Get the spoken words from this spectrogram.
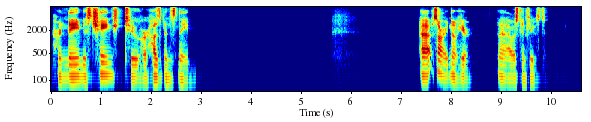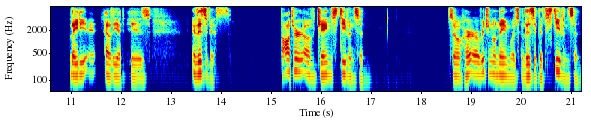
her name is changed to her husband's name. Uh, sorry, no, here. Uh, I was confused. Lady Elliot is Elizabeth, daughter of James Stevenson. So her original name was Elizabeth Stevenson.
